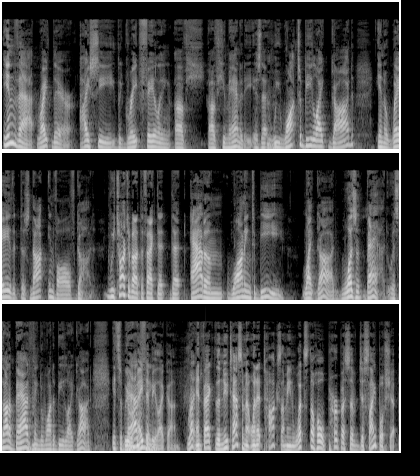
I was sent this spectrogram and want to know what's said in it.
in that right there, I see the great failing of, of humanity is that mm-hmm. we want to be like God in a way that does not involve God. We talked about the fact that, that Adam wanting to be like God wasn't bad. It's not a bad mm-hmm. thing to want to be like God. It's a we bad were made thing. to be like God. Right. In fact, the New Testament, when it talks, I mean, what's the whole purpose of discipleship?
